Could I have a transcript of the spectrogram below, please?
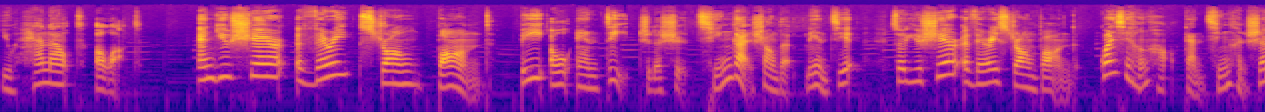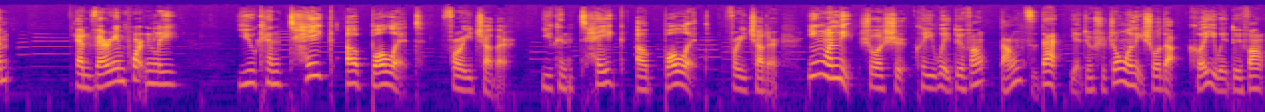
you hang out a lot. And you share a very strong bond. B O N D 指的是情感上的链接。So you share a very strong bond. 关系很好，感情很深。And very importantly, you can take a bullet for each other. You can take a bullet for each other。英文里说是可以为对方挡子弹，也就是中文里说的可以为对方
